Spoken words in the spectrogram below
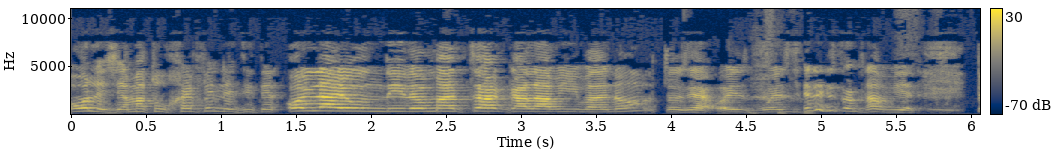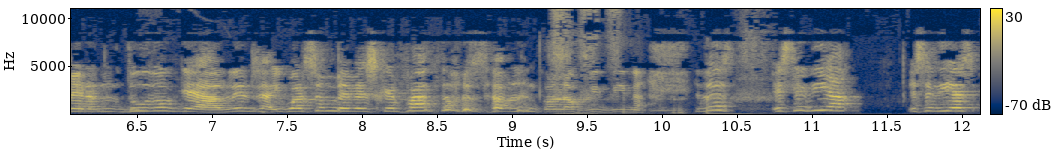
o les llama tu jefe y les dicen, hoy la he hundido, machaca la viva, ¿no? O sea, pues, puede ser eso también. Pero dudo que hablen, o sea, igual son bebés jefazos, hablan con la oficina. Entonces, ese día, ese día es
